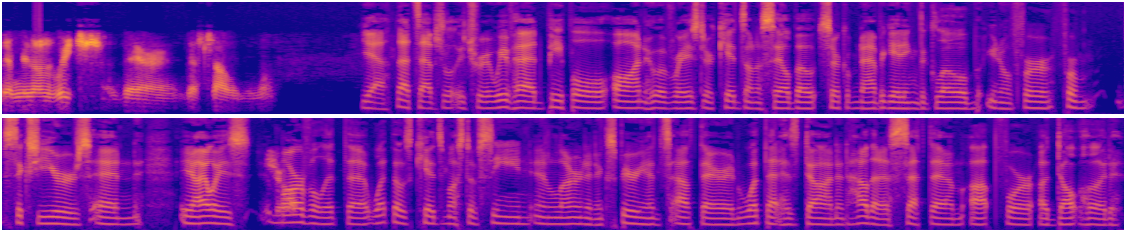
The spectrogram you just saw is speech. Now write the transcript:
They will enrich their their soul. You know. Yeah, that's absolutely true. We've had people on who have raised their kids on a sailboat circumnavigating the globe, you know, for for six years, and you know, I always sure. marvel at the what those kids must have seen and learned and experienced out there, and what that has done, and how that has set them up for adulthood.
